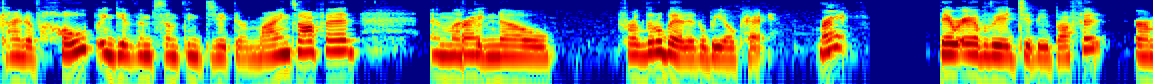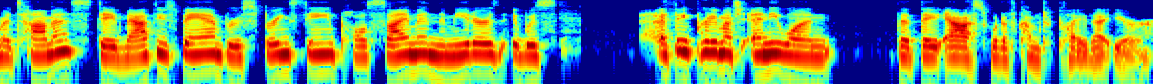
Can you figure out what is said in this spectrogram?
kind of hope and give them something to take their minds off it and let Right. them know for a little bit it'll be okay. Right? They were able to get Jimmy Buffett Irma Thomas, Dave Matthews Band, Bruce Springsteen, Paul Simon, The Meters. It was, I think, pretty much anyone that they asked would have come to play that year.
